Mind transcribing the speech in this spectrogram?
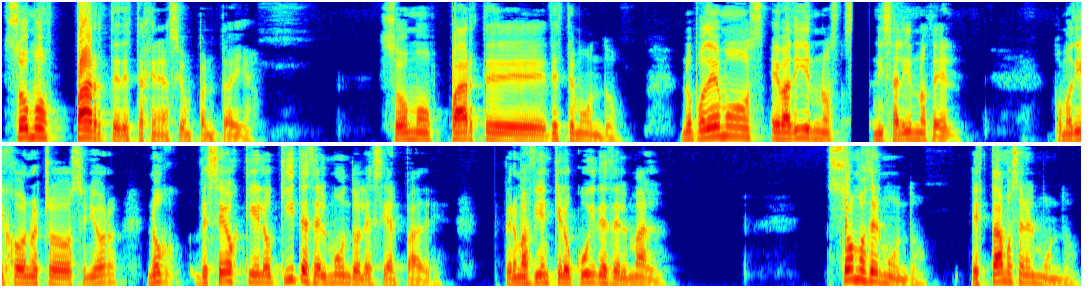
Somos parte de esta generación pantalla. Somos parte de este mundo. No podemos evadirnos ni salirnos de él. Como dijo nuestro Señor, no deseos que lo quites del mundo, le decía el Padre, pero más bien que lo cuides del mal. Somos del mundo, estamos en el mundo.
